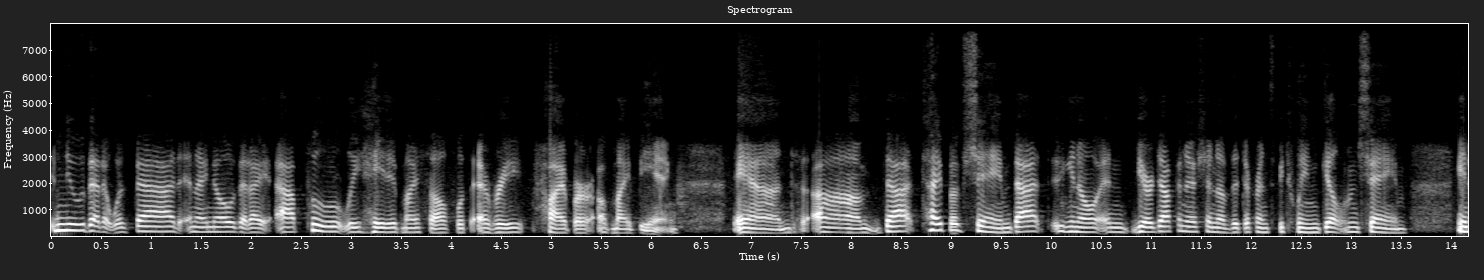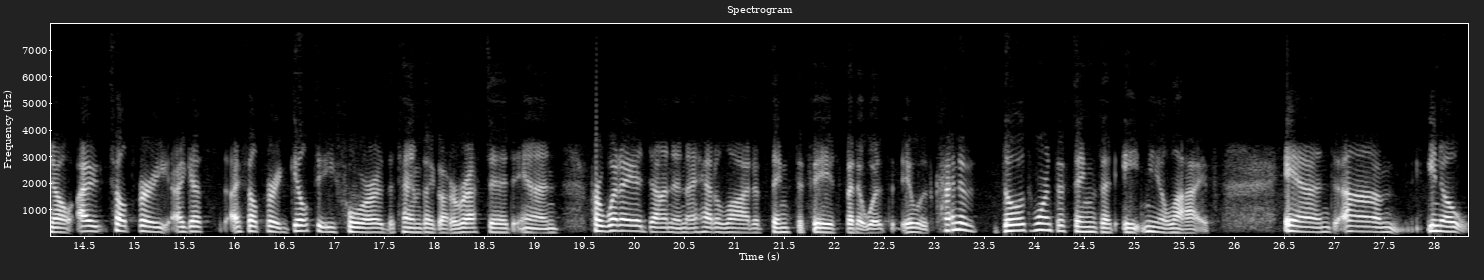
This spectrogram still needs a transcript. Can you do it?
knew that it was bad, and I know that I absolutely hated myself with every fiber of my being. And um, that type of shame, that, you know, and your definition of the difference between guilt and shame, you know, I felt very, I guess, I felt very guilty for the times I got arrested and for what I had done, and I had a lot of things to face. But it was, it was kind of those weren't the things that ate me alive. And um, you know,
